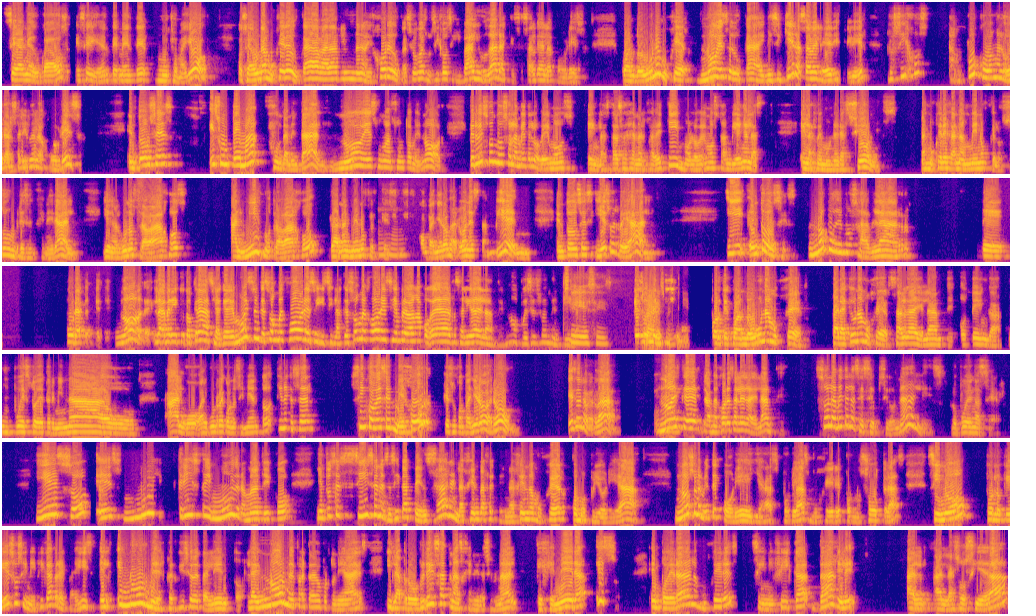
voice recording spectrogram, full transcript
sean educados es evidentemente mucho mayor. O sea, una mujer educada va a darle una mejor educación a sus hijos y va a ayudar a que se salga de la pobreza. Cuando una mujer no es educada y ni siquiera sabe leer y escribir, los hijos tampoco van a lograr salir de la pobreza. Entonces, es un tema fundamental, no es un asunto menor. Pero eso no solamente lo vemos en las tasas de analfabetismo, lo vemos también en las, en las remuneraciones. Las mujeres ganan menos que los hombres en general y en algunos trabajos, al mismo trabajo, ganan menos que, que sus compañeros varones también. Entonces, y eso es real. Y entonces, no podemos hablar de pura, no, la meritocracia, que demuestren que son mejores y si las que son mejores siempre van a poder salir adelante. No, pues eso es mentira. Sí, sí. Eso es mentira. Porque cuando una mujer, para que una mujer salga adelante o tenga un puesto determinado, algo, algún reconocimiento, tiene que ser cinco veces mejor que su compañero varón. Esa es la verdad. No es que las mejores salgan adelante, Solamente las excepcionales lo pueden hacer. Y eso es muy triste y muy dramático. Y entonces sí se necesita pensar en la agenda, en la agenda mujer como prioridad. No solamente por ellas, por las mujeres, por nosotras, sino por lo que eso significa para el país, el enorme desperdicio de talento, la enorme falta de oportunidades y la pobreza transgeneracional que genera eso. Empoderar a las mujeres significa darle a la sociedad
